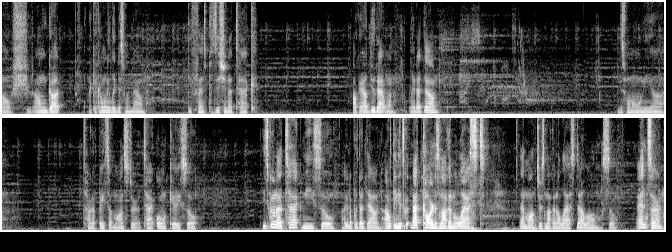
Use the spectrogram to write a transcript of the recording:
Oh shoot, I don't got like I can only lay this one down. Defense position attack. Okay, I'll do that one. Lay that down. This one only uh target face up monster attack. Oh, okay, so he's gonna attack me, so I gotta put that down. I don't think it's that card is not gonna last. That monster's not gonna last that long, so end turn.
